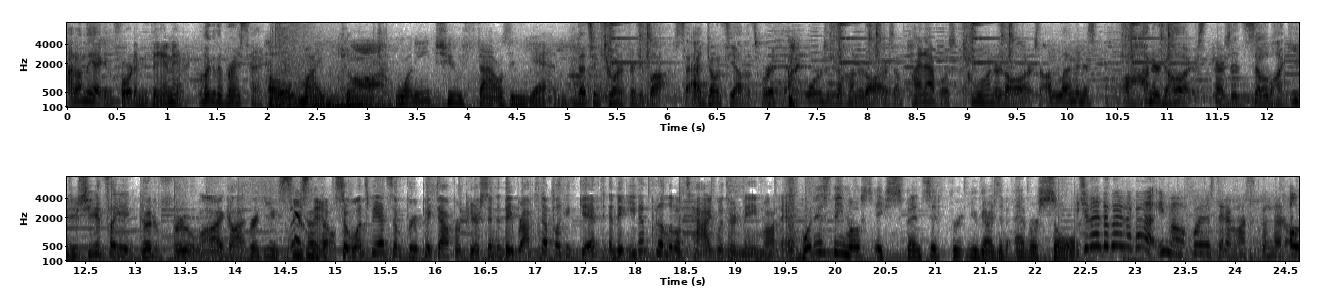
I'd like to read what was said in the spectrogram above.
I don't think I can afford anything in here. Look at the price tag. Oh my god. 22,000 yen. That's like 250 bucks. I don't see how that's worth it. Orange is $100. A pineapple is $200. A lemon is $100. Pierson's so lucky, dude. She gets like a good fruit while I got freaking sea snail. so once we had some fruit picked out for Pierson, they wrapped it up like a gift and they even put a little tag with her name on it. What is the most expensive fruit you guys have ever sold? Oh,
